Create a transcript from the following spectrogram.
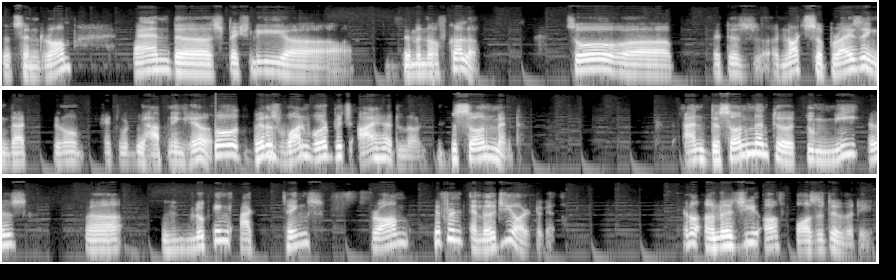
the syndrome, and uh, especially uh, women of color. So uh, it is not surprising that you know it would be happening here. So there is one word which I had learned: discernment. And discernment uh, to me is uh, looking at things from different energy altogether. You know, energy of positivity.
